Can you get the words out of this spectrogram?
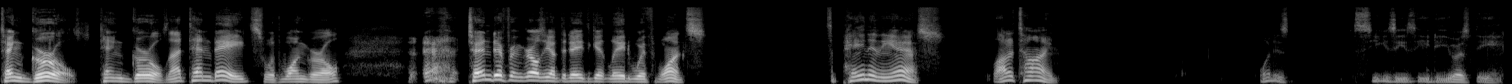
10 girls, 10 girls, not 10 dates with one girl. 10 different girls you have to date to get laid with once. It's a pain in the ass. A lot of time. What is CZZ to USD?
